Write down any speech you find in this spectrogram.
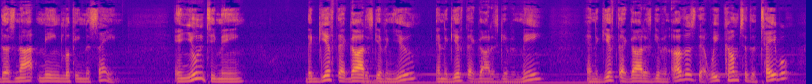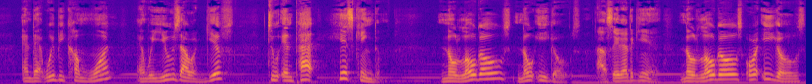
does not mean looking the same. In unity mean the gift that God has given you and the gift that God has given me and the gift that God has given others that we come to the table and that we become one and we use our gifts to impact his kingdom. No logos, no egos. I'll say that again. No logos or egos.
